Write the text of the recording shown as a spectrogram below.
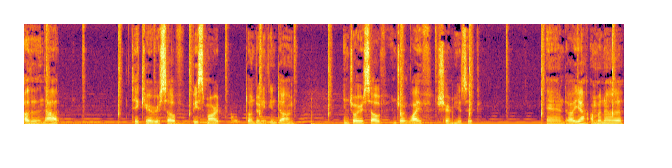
other than that take care of yourself be smart don't do anything dumb enjoy yourself enjoy life share music and uh, yeah i'm gonna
